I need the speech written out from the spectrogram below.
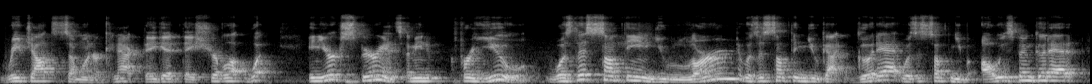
reach out to someone or connect," they get they shrivel up. What in your experience? I mean, for you, was this something you learned? Was this something you got good at? Was this something you've always been good at?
